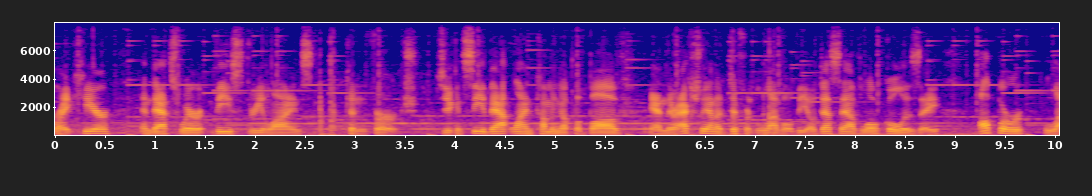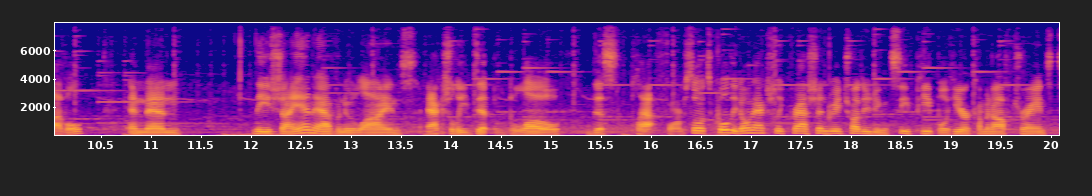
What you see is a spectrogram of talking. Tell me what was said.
right here and that's where these three lines converge. So you can see that line coming up above, and they're actually on a different level. The Odessa Ave local is a upper level, and then the Cheyenne Avenue lines actually dip below this platform. So it's cool, they don't actually crash into each other. You can see people here coming off trains,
